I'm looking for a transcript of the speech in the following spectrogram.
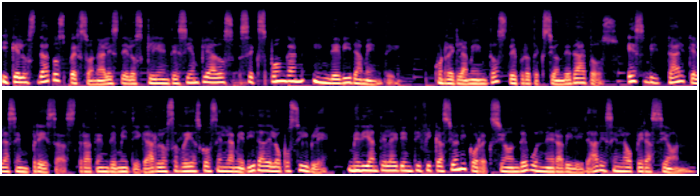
y que los datos personales de los clientes y empleados se expongan indebidamente. Con reglamentos de protección de datos, es vital que las empresas traten de mitigar los riesgos en la medida de lo posible mediante la identificación y corrección de vulnerabilidades en la operación.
